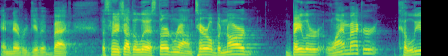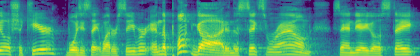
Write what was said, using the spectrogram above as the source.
and never give it back. Let's finish out the list. Third round, Terrell Bernard, Baylor linebacker. Khalil Shakir, Boise State wide receiver, and the punt god in the sixth round, San Diego State.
